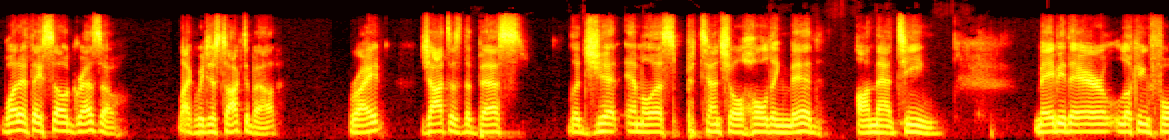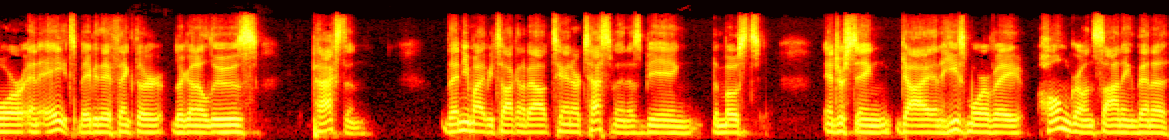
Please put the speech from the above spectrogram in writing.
what if they sell Gruezo, like we just talked about, right? Jata's the best legit MLS potential holding mid on that team. Maybe they're looking for an eight. Maybe they think they're they're going to lose Paxton then you might be talking about Tanner Tessmann as being the most interesting guy, and he's more of a homegrown signing than a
